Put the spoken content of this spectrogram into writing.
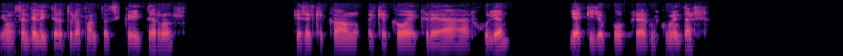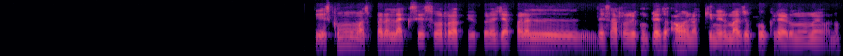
digamos, el de literatura fantástica y terror, que es el que, acabo, el que acabo de crear Julián, y aquí yo puedo crear mi comentario. Y es como más para el acceso rápido, pero ya para el desarrollo completo, ah, bueno, aquí en el más yo puedo crear uno nuevo, ¿no?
